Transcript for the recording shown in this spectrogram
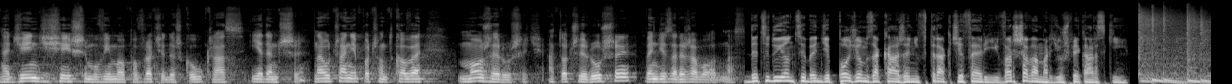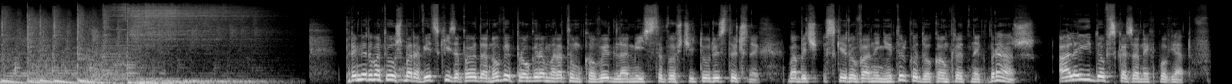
Na dzień dzisiejszy mówimy o powrocie do szkół klas 1-3. Nauczanie początkowe może ruszyć, a to czy ruszy, będzie zależało od nas. Decydujący będzie poziom zakażeń w trakcie ferii. Warszawa, Mariusz Piekarski. Premier Mateusz Morawiecki zapowiada nowy program ratunkowy dla miejscowości turystycznych. Ma być skierowany nie tylko do konkretnych branż, ale i do wskazanych powiatów,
